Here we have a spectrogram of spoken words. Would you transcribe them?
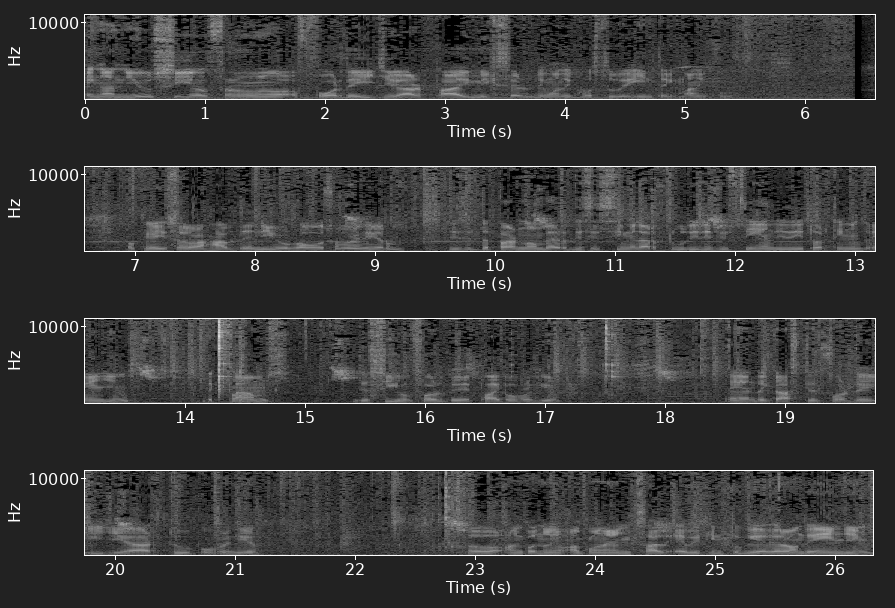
and a new seal for, for the EGR pipe mixer the one that goes to the intake manifold. Okay so I have the new hose over here. This is the part number. This is similar to DD15 and DD13 engines the clamps, the seal for the pipe over here, and the gasket for the EGR tube over here. So I'm gonna I'm gonna install everything together on the engine.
